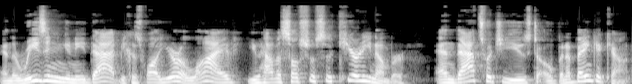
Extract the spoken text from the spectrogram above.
And the reason you need that because while you're alive, you have a social security number, and that's what you use to open a bank account.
